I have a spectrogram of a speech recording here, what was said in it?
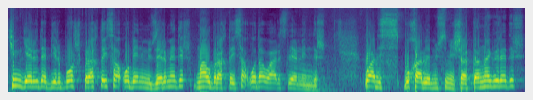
Kim geride bir borç bıraktıysa o benim üzerimedir. Mal bıraktıysa o da varislerinindir. Bu hadis Bukhar ve Müslim'in şartlarına göredir.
